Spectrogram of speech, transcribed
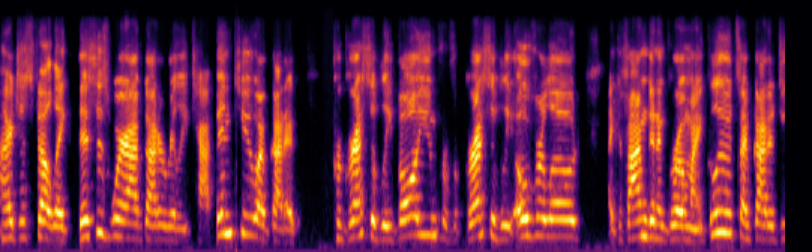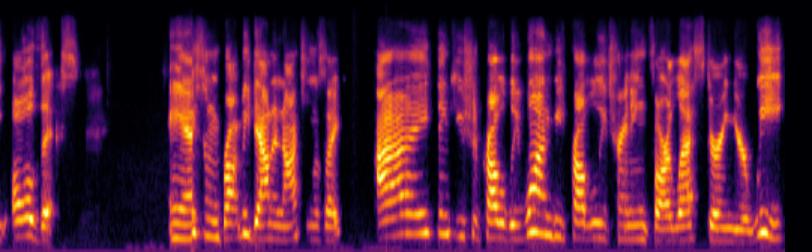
I just felt like this is where I've got to really tap into. I've got to progressively volume, progressively overload. Like if I'm going to grow my glutes, I've got to do all this. And someone brought me down a notch and was like, I think you should probably one be probably training far less during your week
